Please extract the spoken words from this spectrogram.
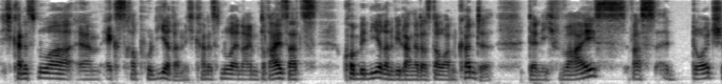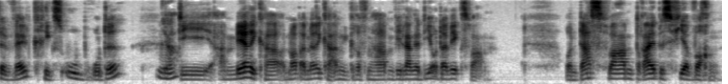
Ich kann es nur ähm, extrapolieren. Ich kann es nur in einem Dreisatz kombinieren, wie lange das dauern könnte. Denn ich weiß, was deutsche Weltkriegs-U-Boote, ja. die Amerika, Nordamerika angegriffen haben, wie lange die unterwegs waren. Und das waren drei bis vier Wochen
